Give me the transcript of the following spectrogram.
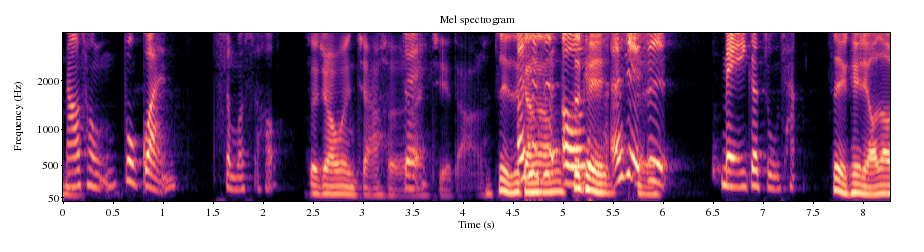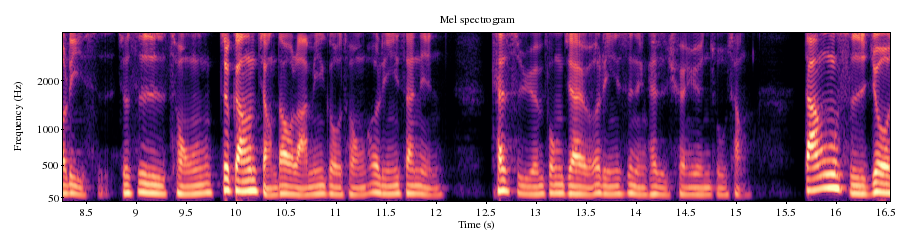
然后从不管什么时候，这就要问嘉禾对来解答了。这也是而且是哦这可以，，而且是每一个主场。这也可以聊到历史，就是从就刚刚讲到拉米狗从二零一三年开始原封加油，二零一四年开始全员主场，当时就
